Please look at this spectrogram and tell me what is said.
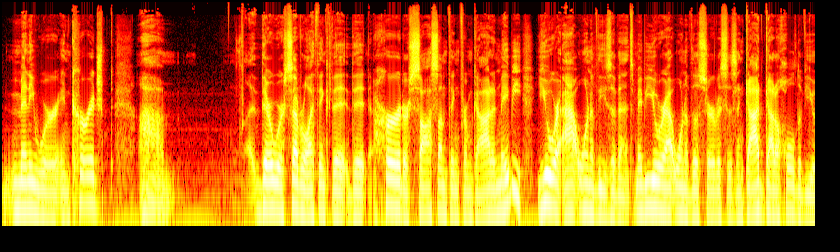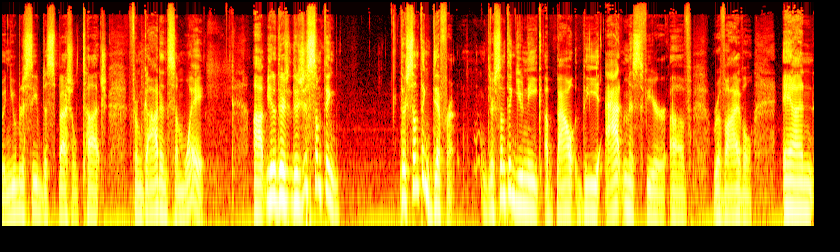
many were encouraged. Um, there were several, I think, that, that heard or saw something from God. And maybe you were at one of these events. Maybe you were at one of those services and God got a hold of you and you received a special touch from God in some way. Uh, you know, there's, there's just something, there's something different there's something unique about the atmosphere of revival and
